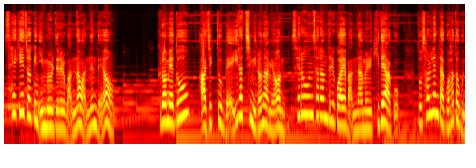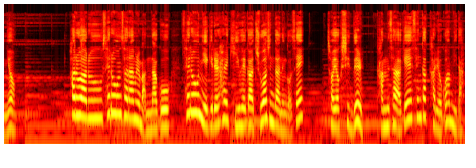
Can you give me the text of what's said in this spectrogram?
세계적인 인물들을 만나왔는데요. 그럼에도 아직도 매일 아침 일어나면 새로운 사람들과의 만남을 기대하고 또 설렌다고 하더군요. 하루하루 새로운 사람을 만나고 새로운 얘기를 할 기회가 주어진다는 것에 저 역시 늘 감사하게 생각하려고 합니다.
